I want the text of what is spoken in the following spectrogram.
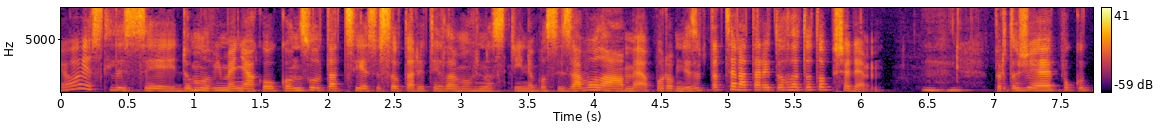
Jo, jestli si domluvíme nějakou konzultaci, jestli jsou tady tyhle možnosti, nebo si zavoláme a podobně. Zeptat se na tady tohle toto předem. Mm-hmm. Protože pokud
